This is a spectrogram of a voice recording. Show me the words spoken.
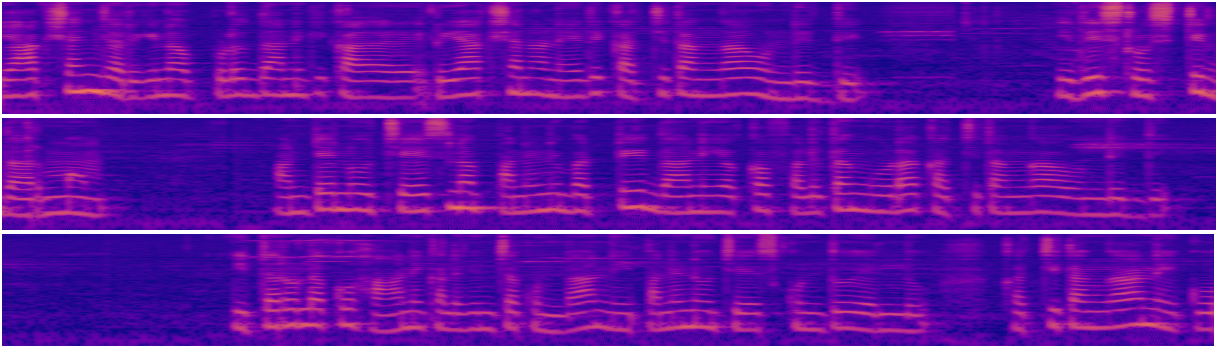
యాక్షన్ జరిగినప్పుడు దానికి రియాక్షన్ అనేది ఖచ్చితంగా ఉండిద్ది. ఇది సృష్టి ధర్మం. అంటే నువ్వు చేసిన పనిని బట్టి దాని యొక్క ఫలితం కూడా ఖచ్చితంగా ఉండిద్ది. ఇతరులకు హాని కలిగించకుండా నీ పని నువ్వు చేసుకుంటూ వెళ్ళు. ఖచ్చితంగా నీకు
